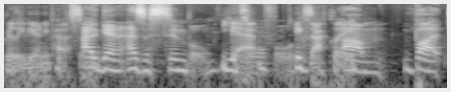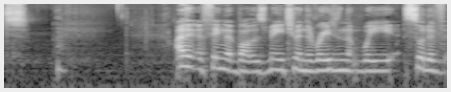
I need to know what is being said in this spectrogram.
really the only person. Again, as a symbol, yeah, it's awful. exactly. Um, but I think the thing that bothers me too, and the reason that we sort of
